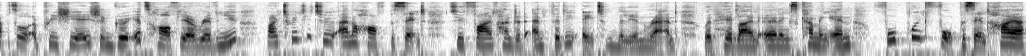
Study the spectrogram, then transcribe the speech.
kept Capital Appreciation grew its half year revenue by 22.5% to 538 million Rand, with headline earnings coming in 4.4% higher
